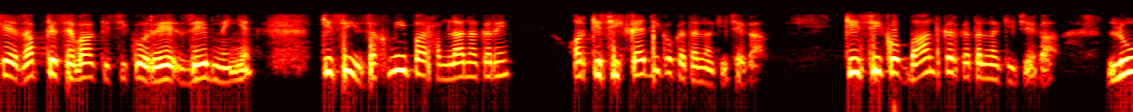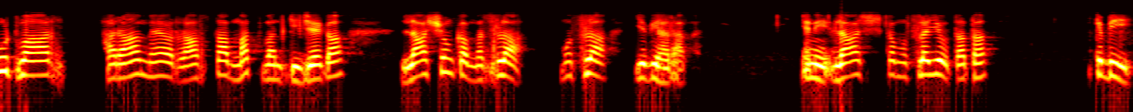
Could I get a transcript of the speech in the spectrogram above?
के रब के सिवा किसी को रे, जेब नहीं है। किसी जख्मी पर हमला ना करें और किसी कैदी को कत्ल ना कीजिएगा। किसी को बाँध कर कत्ल ना कीजिएगा। लूट मार हराम है और रास्ता मत बंद कीजिएगा। लाशों का मसला मसला, ये भी हराम है। यानी लाश का मसला ये होता था कि भी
